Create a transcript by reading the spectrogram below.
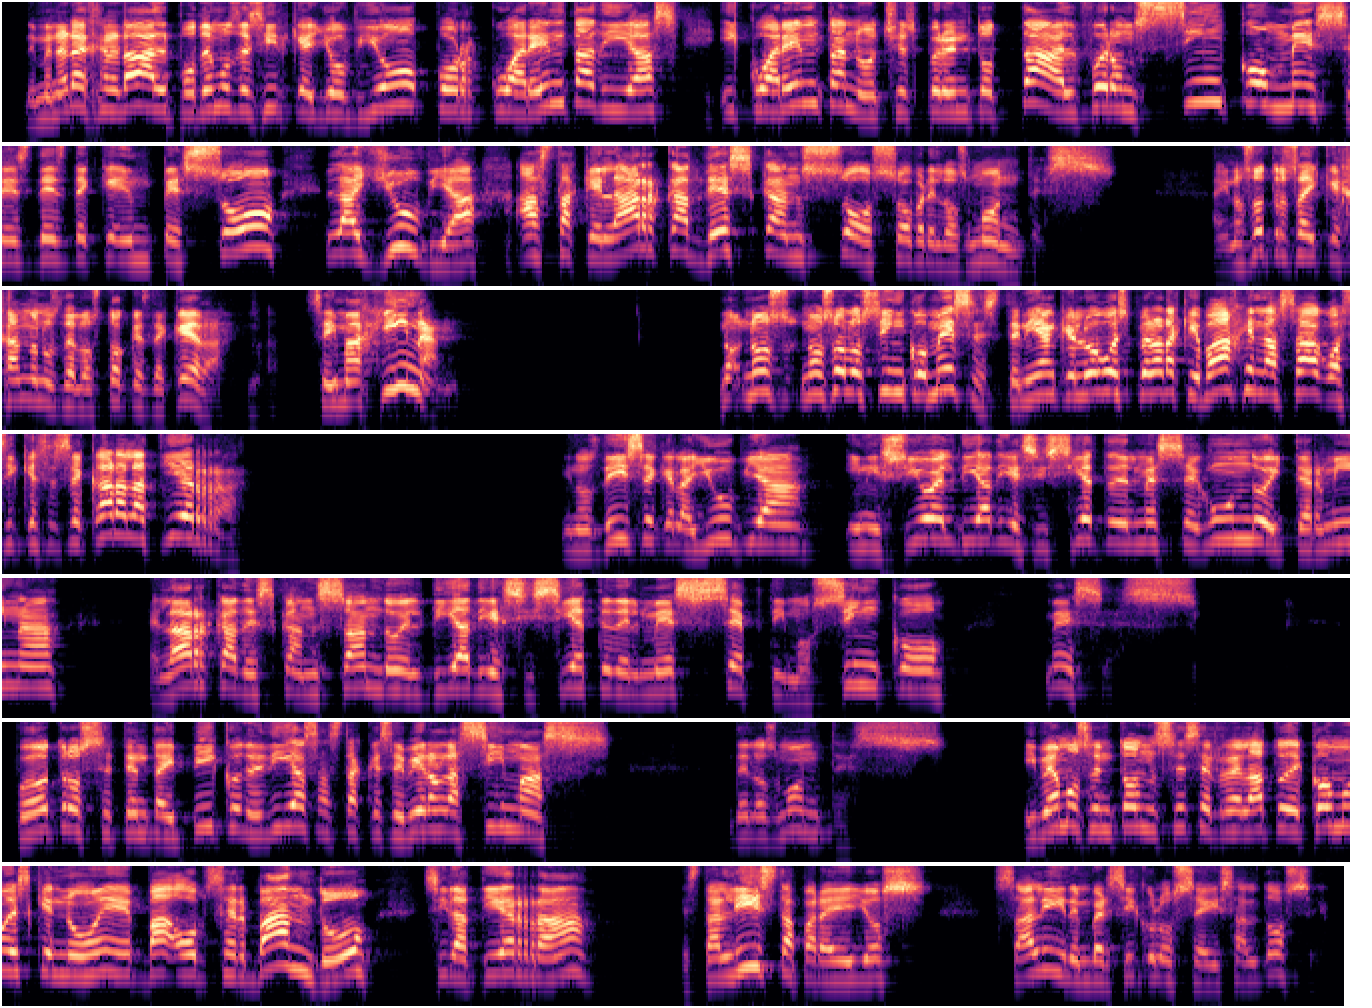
De manera general podemos decir que llovió por 40 días y 40 noches, pero en total fueron cinco meses desde que empezó la lluvia hasta que el arca descansó sobre los montes. Y nosotros ahí quejándonos de los toques de queda. ¿Se imaginan? No, no, no solo cinco meses, tenían que luego esperar a que bajen las aguas y que se secara la tierra. Y nos dice que la lluvia inició el día 17 del mes segundo y termina el arca descansando el día 17 del mes séptimo, cinco meses. Fue otros setenta y pico de días hasta que se vieron las cimas de los montes. Y vemos entonces el relato de cómo es que Noé va observando si la tierra está lista para ellos salir en versículos 6 al 12.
